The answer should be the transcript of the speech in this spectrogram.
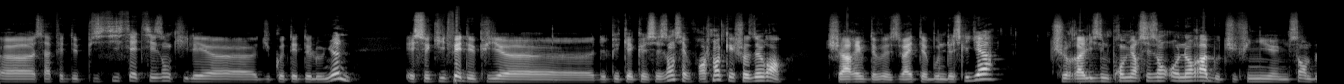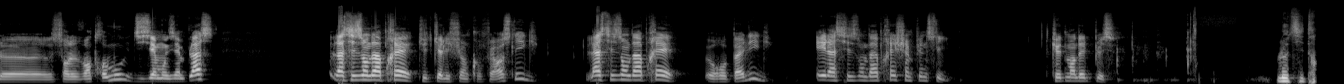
Euh, ça fait depuis 6-7 saisons qu'il est euh, du côté de l'Union. Et ce qu'il fait depuis, euh, depuis quelques saisons, c'est franchement quelque chose de grand. Tu arrives de Zweite Bundesliga, tu réalises une première saison honorable où tu finis, il me semble, sur le ventre mou, 10e, 11e place. La saison d'après, tu te qualifies en Conference League. La saison d'après, Europa League. Et la saison d'après, Champions League. Que demander de plus? Le titre.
